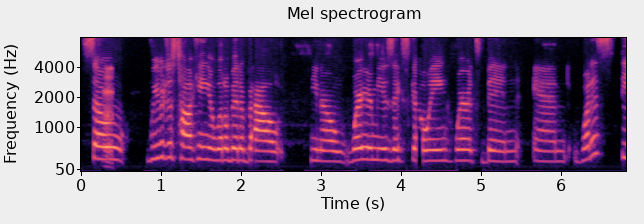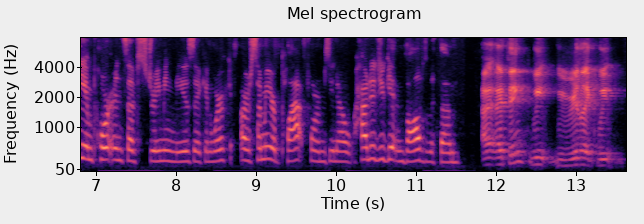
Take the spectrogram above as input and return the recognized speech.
So oh. we were just talking a little bit about, you know, where your music's going, where it's been, and what is the importance of streaming music and where are some of your platforms, you know, how did you get involved with them? I, I think we we really like we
